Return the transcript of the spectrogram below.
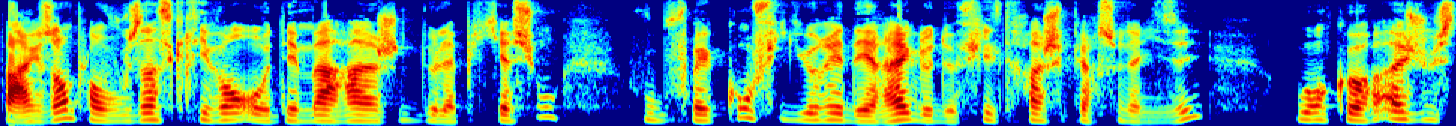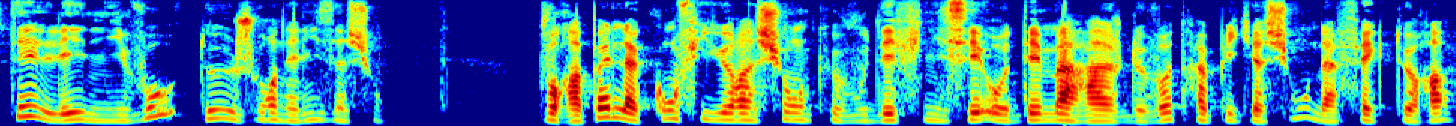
Par exemple, en vous inscrivant au démarrage de l'application, vous pourrez configurer des règles de filtrage personnalisées ou encore ajuster les niveaux de journalisation. Pour rappel, la configuration que vous définissez au démarrage de votre application n'affectera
